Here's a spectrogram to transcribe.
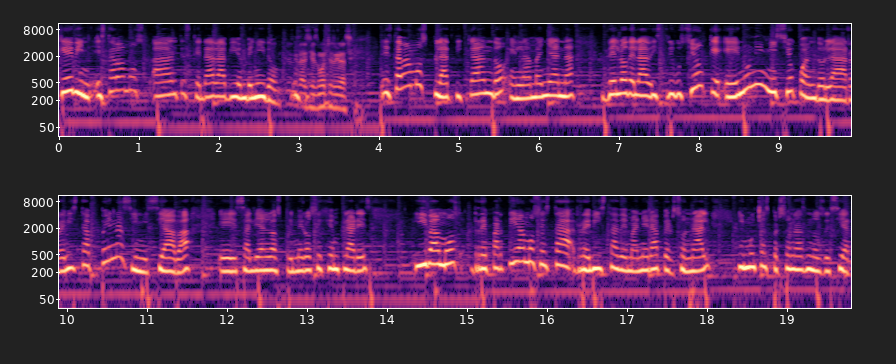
Kevin, estábamos antes que nada, bienvenido. Muchas gracias, muchas gracias. Estábamos platicando en la mañana de lo de la distribución, que en un inicio, cuando la revista apenas iniciaba, eh, salían los primeros ejemplares, íbamos, repartíamos esta revista de manera personal y muchas personas nos decían,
